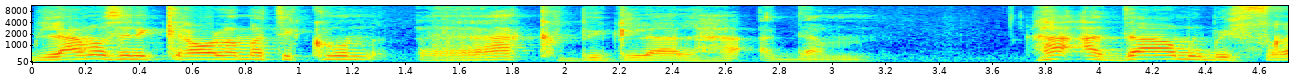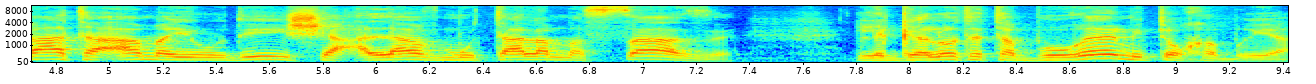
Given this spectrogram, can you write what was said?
למה זה נקרא עולם התיקון? רק בגלל האדם. האדם ובפרט העם היהודי שעליו מוטל המסע הזה, לגלות את הבורא מתוך הבריאה.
